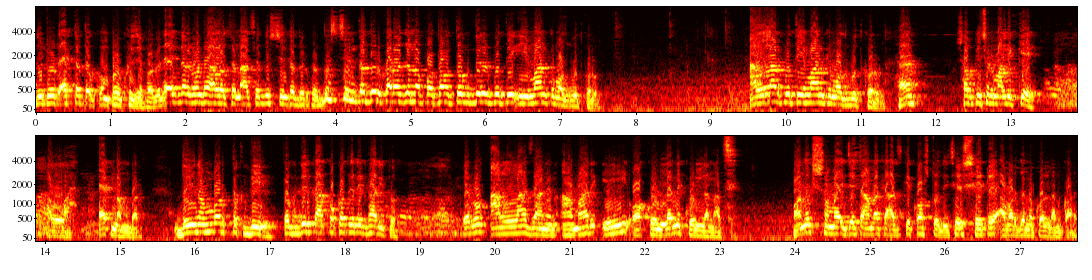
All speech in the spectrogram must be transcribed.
দুটোর একটা তো খুঁজে পাবেন। এক দেড় ঘণ্টার আলোচনা আছে, দুশ্চিন্তা দূর করুন। দুশ্চিন্তা দূর করার জন্য প্রথম তকদিরের প্রতি ইমানকে মজবুত করুন। আল্লাহর প্রতি ইমানকে মজবুত করুন হ্যাঁ? সবকিছুর মালিক কে? আল্লাহ। এক নম্বর। দুই নম্বর, তকদির। তকদির কার পক্ষ থেকে নির্ধারিত? এবং আল্লাহ জানেন আমার এই অকল্যাণে কল্যাণ আছে। অনেক সময় যেটা আমাকে আজকে কষ্ট দিচ্ছে সেটাই আমার জন্য কল্যাণ করে।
